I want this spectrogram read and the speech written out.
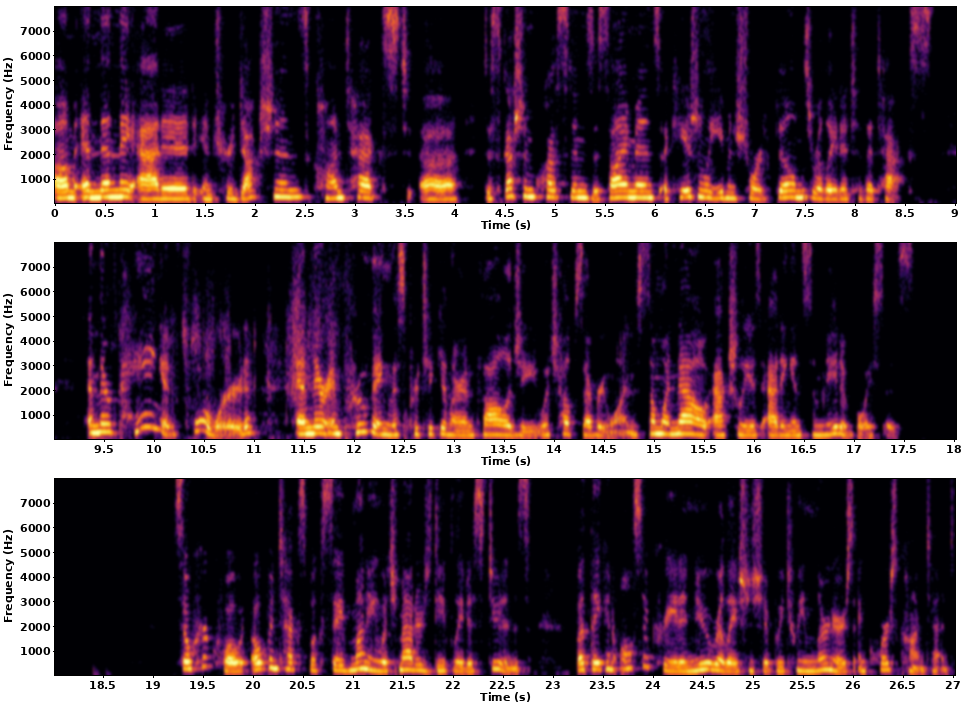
Um, and then they added introductions, context, uh, discussion questions, assignments, occasionally even short films related to the text and they're paying it forward and they're improving this particular anthology, which helps everyone. Someone now actually is adding in some native voices. So her quote, open textbooks save money, which matters deeply to students, but they can also create a new relationship between learners and course content.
